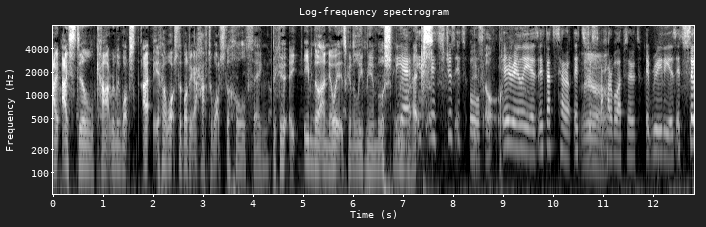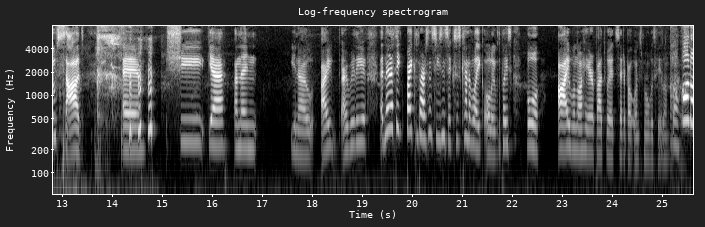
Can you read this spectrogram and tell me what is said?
I, I still can't really watch. I, if I watch the body, I have to watch the whole thing because it, even though I know it, it's going to leave me emotionally Yeah, wrecked. it's, it's just it's awful. awful. It really is. It, that's terrible. It's just a horrible episode. It really is. It's so sad. um, she yeah, and then you know, I I really and then I think by comparison, season six is kind of like all over the place. But I will not hear a bad word said about Once More with Feeling. Well, Oh no,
